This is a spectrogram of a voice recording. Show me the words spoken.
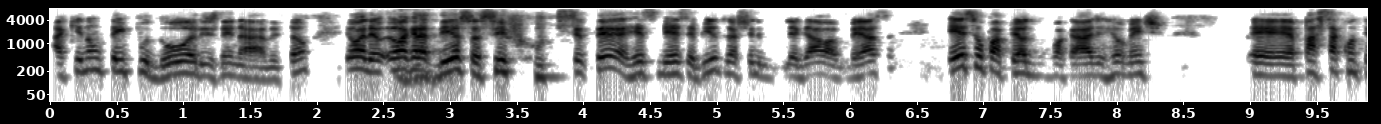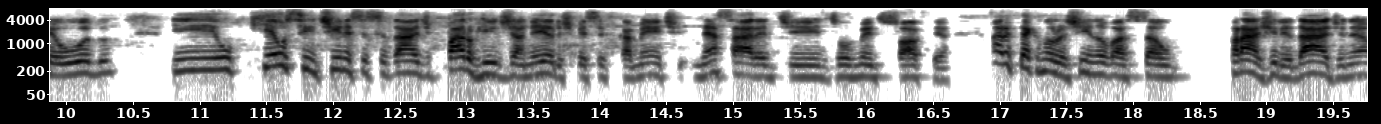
aqui não tem pudores nem nada. Então, eu, olha, eu agradeço assim por você ter me recebido, achei legal a beça. Esse é o papel do Pocard, realmente é, passar conteúdo. E o que eu senti necessidade para o Rio de Janeiro, especificamente, nessa área de desenvolvimento de software, área de tecnologia e inovação para agilidade, né?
